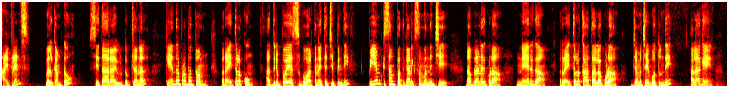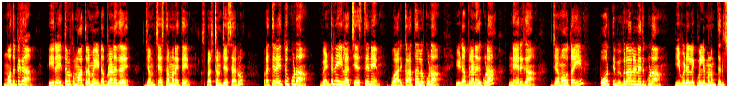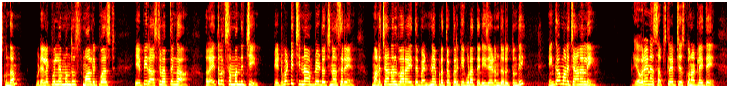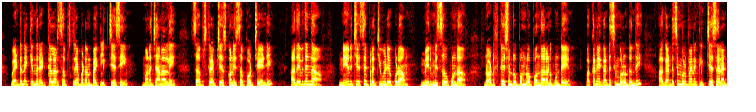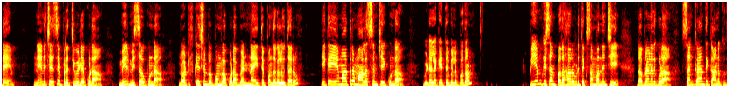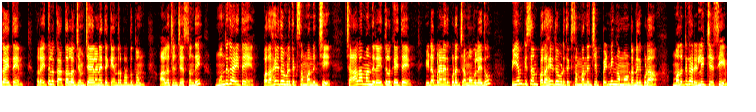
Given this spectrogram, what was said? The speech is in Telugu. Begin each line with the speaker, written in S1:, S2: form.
S1: Hi friends welcome to Sitara YouTube channel కేంద్ర ప్రభుత్వం రైతులకు అదిరిపోయే శుభవార్తనైతే చెప్పింది. పీఎం కిసాన్ పథకానికి సంబంధించి డబ్బులు అనేది కూడా నేరుగా రైతుల ఖాతాలో కూడా జమ చేయబోతుంది. అలాగే మొదటగా ఈ రైతులకు మాత్రమే ఈ డబ్బులు అనేది జమ చేస్తామనైతే స్పష్టం చేశారు. ప్రతి రైతు కూడా వెంటనే ఇలా చేస్తేనే వారి ఖాతాలో కూడా ఈ డబ్బులు అనేది కూడా నేరుగా జమ అవుతాయి. పూర్తి వివరాలు అనేది కూడా ఈ వీడియోలోకి వెళ్ళి మనం తెలుసుకుందాం. వీడియోలోకి వెళ్ళే ముందు స్మాల్ రిక్వెస్ట్. ఏపీ రాష్ట్ర వ్యాప్తంగా రైతులకు సంబంధించి ఎటువంటి చిన్న అప్డేట్ వచ్చినా సరే మన ఛానల్ ద్వారా అయితే వెంటనే ప్రతి ఒక్కరికి కూడా తెలియజేయడం జరుగుతుంది. ఇంకా మన ఛానల్ని ఎవరైనా సబ్స్క్రైబ్ చేసుకున్నట్లయితే వెంటనే కింద రెడ్ కలర్ సబ్స్క్రైబ్ బటన్పై క్లిక్ చేసి మన ఛానల్ని సబ్స్క్రైబ్ చేసుకొని సపోర్ట్ చేయండి. అదేవిధంగా నేను చేసే ప్రతి వీడియో కూడా మీరు మిస్ అవ్వకుండా నోటిఫికేషన్ రూపంలో పొందాలనుకుంటే పక్కనే గంట సింబల్ ఉంటుంది. ఆ గంట సింబల్ పైన క్లిక్ చేశారంటే నేను చేసే ప్రతి వీడియో కూడా మీరు మిస్ అవ్వకుండా నోటిఫికేషన్ రూపంలో కూడా వెంటనే అయితే పొందగలుగుతారు. ఇక ఏమాత్రం ఆలస్యం చేయకుండా వీడియోలకైతే వెళ్ళిపోదాం. పీఎం కిసాన్ పదహారు విడతకు సంబంధించి డబ్బులు అనేది కూడా సంక్రాంతి కానుకగా అయితే రైతుల ఖాతాల్లో జమ చేయాలని అయితే కేంద్ర ప్రభుత్వం ఆలోచన చేస్తుంది. ముందుగా అయితే పదహైదో విడతకు సంబంధించి చాలామంది రైతులకైతే ఈ డబ్బులు అనేది కూడా జమ అవ్వలేదు. పీఎం కిసాన్ పదహైదో విడతకు సంబంధించి పెండింగ్ అమౌంట్ అనేది కూడా మొదటగా రిలీజ్ చేసి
